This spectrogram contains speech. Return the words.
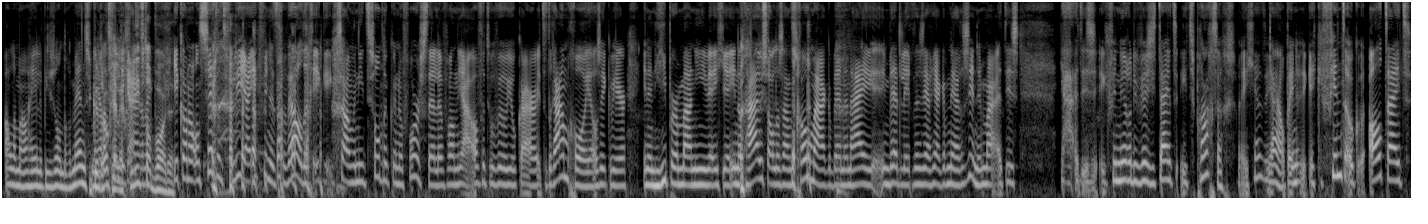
allemaal hele bijzondere mensen. Je kunt er ja, ook heel erg verliefd op worden. Je kan er ontzettend verliefd. Ja, ik vind het geweldig. Ik, ik zou me niet zonder kunnen voorstellen van ja, af en toe wil je elkaar uit het raam gooien. Als ik weer in een hypermanie, weet je, in dat huis alles aan het schoonmaken ben en hij in bed ligt en zegt ja, ik heb nergens zin in. Maar het is. Ja, het is, ik vind neurodiversiteit iets prachtigs, weet je. Ja, op een, ik vind ook altijd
